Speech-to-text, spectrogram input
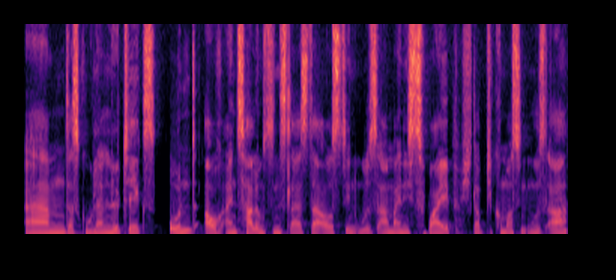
ähm, dass Google Analytics und auch ein Zahlungsdienstleister aus den USA, meine ich Swipe, ich glaube, die kommen aus den USA,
